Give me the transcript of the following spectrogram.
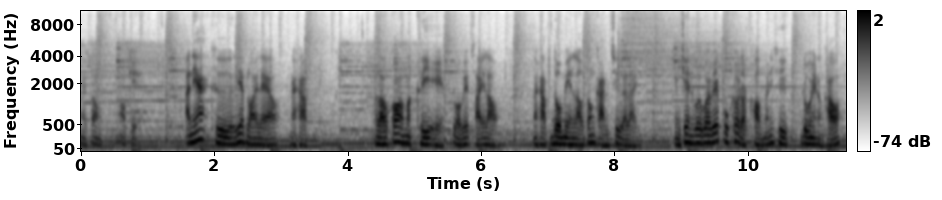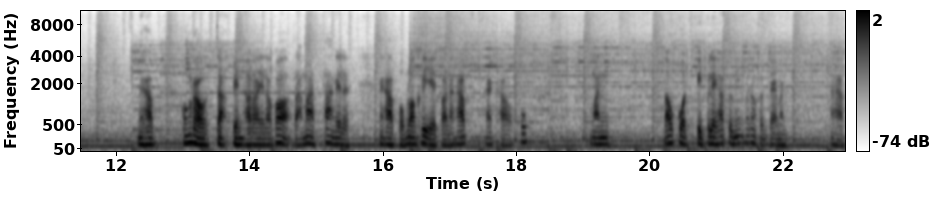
ไม่ต้องโอเค อันนี้คือเรียบร้อยแล้วนะครับ เราก็มา create ตัวเว็บไซต์เรานะครับ โดเมนเราต้องการชื่ออะไร อย่างเช่น www.google.com อันนี้คือโดเมนของเขานะครับของเราจะเป็นอะไรเราก็สามารถสร้างได้เลยนะครับ ผมลอง create ก่อนนะครับแอคเคาปุ๊บมันเรากดปิดไปเลยครับ ตัวนี้ไม่ต้องสนใจมันนะครับ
